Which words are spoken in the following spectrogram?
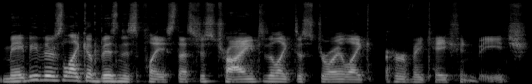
Maybe there's like a business place that's just trying to like destroy like her vacation beach.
